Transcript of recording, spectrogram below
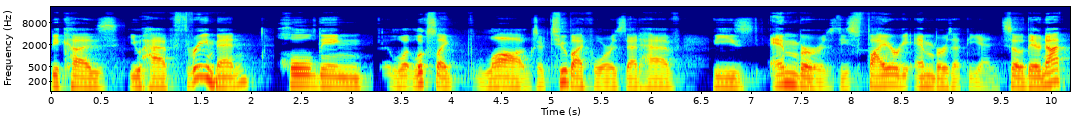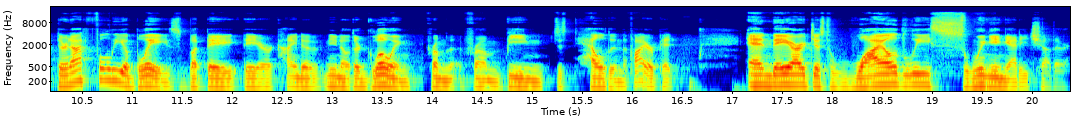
because you have three men holding what looks like logs or two by fours that have these embers, these fiery embers at the end. So they're not they're not fully ablaze, but they they are kind of you know they're glowing from from being just held in the fire pit, and they are just wildly swinging at each other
